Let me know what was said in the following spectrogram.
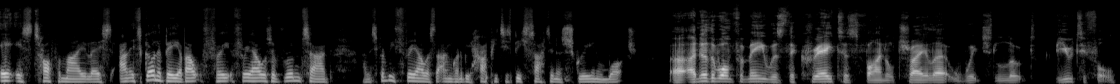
It is top of my list, and it's going to be about three three hours of runtime, and it's going to be three hours that I'm going to be happy to be sat in a screen and watch. Uh, another one for me was the creator's final trailer, which looked beautiful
